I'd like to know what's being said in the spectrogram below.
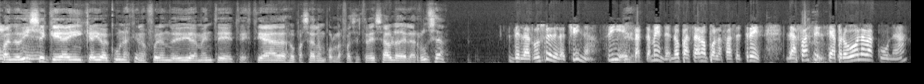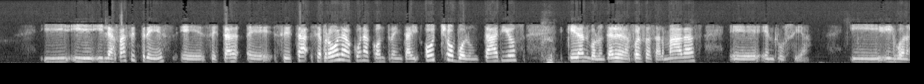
Cuando Este, dice que hay que hay vacunas que no fueron debidamente testeadas o pasaron por la fase 3, ¿habla de la rusa? De la Rusia y de la China, sí, Bien. exactamente, no pasaron por la fase 3. La fase, se aprobó la vacuna y, y, y la fase 3 eh, se está, eh, se está, se aprobó la vacuna con 38 voluntarios que eran voluntarios de las Fuerzas Armadas eh, en Rusia. Y, y bueno,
